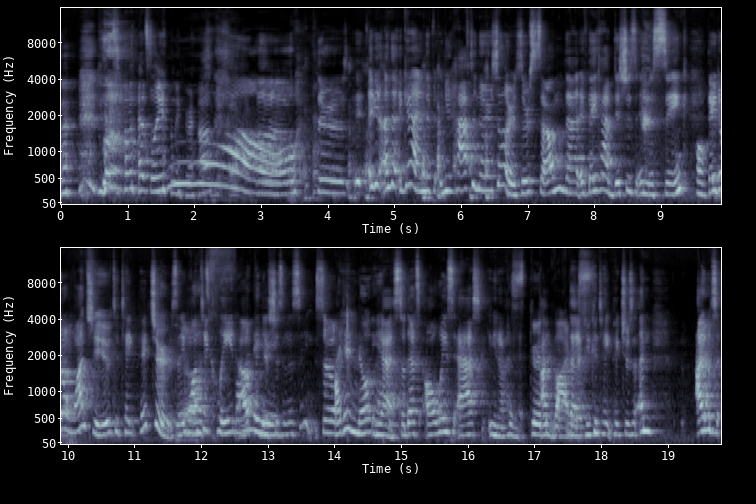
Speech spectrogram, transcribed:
that, yeah. so that's laying on the ground. Wow. Uh, there's and, you- again, if- you have to know your sellers. There's some that if they have dishes in the sink, Oh. they don't want you to take pictures. They Yeah. want to That's clean up the dishes in the sink. So I didn't know that. yeah, so that's always ask. You know, This good I- advice. That if you can take pictures, and I would say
